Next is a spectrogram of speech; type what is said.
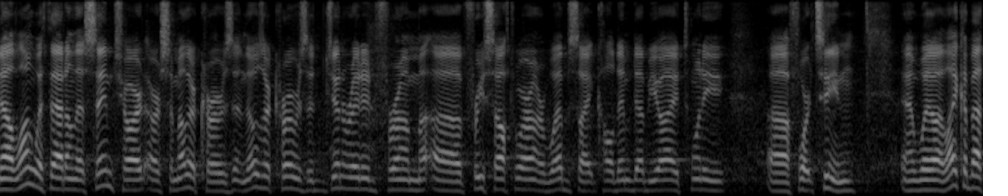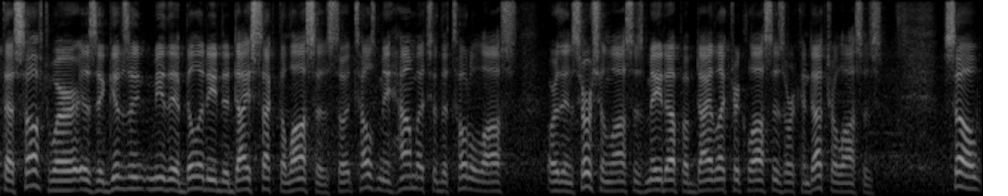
Now, along with that, on that same chart are some other curves, and those are curves that generated from uh, free software on our website called MWI 2014. And what I like about that software is it gives me the ability to dissect the losses. So it tells me how much of the total loss or the insertion loss is made up of dielectric losses or conductor losses. So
